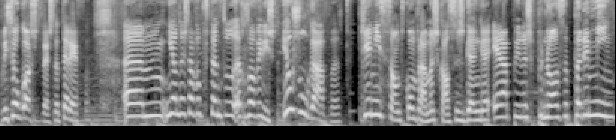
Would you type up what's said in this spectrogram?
Por isso eu gosto desta tarefa. Ahm, e ontem estava, portanto, a resolver isto. Eu julgava que a missão de comprar umas calças ganga era apenas penosa para mim.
